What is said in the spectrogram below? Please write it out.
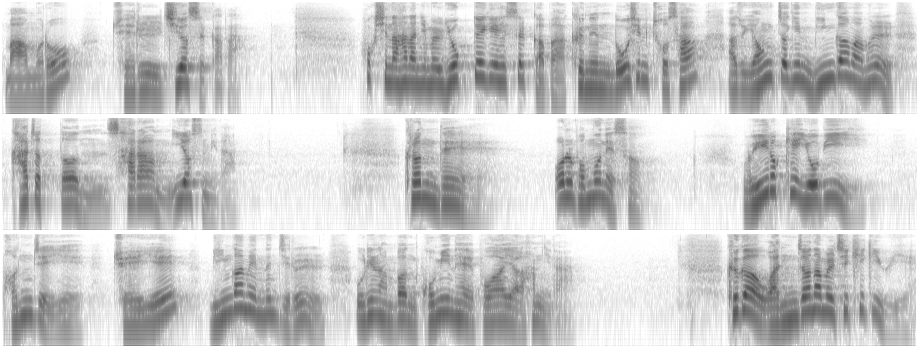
마음으로 죄를 지었을까봐, 혹시나 하나님을 욕되게 했을까봐 그는 노심초사 아주 영적인 민감함을 가졌던 사람이었습니다. 그런데 오늘 본문에서 왜 이렇게 욥이 번제에 죄에 민감했는지를 우리는 한번 고민해 보아야 합니다. 그가 완전함을 지키기 위해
